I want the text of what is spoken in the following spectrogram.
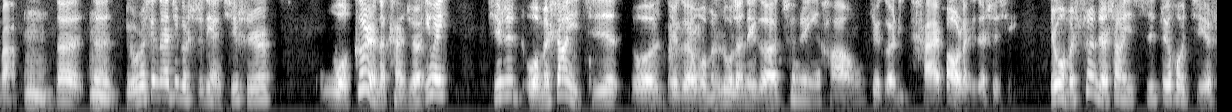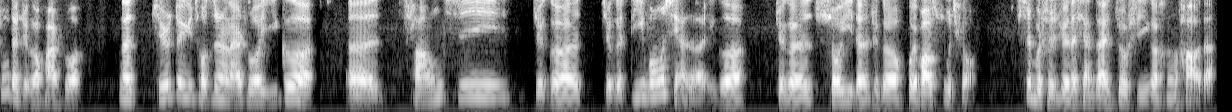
吧？嗯，那那比如说现在这个时点，其实我个人的感觉，因为其实我们上一期我这个我们录了那个村镇银行这个理财暴雷的事情，其实我们顺着上一期最后结束的这个话说，那其实对于投资人来说，一个呃长期这个这个低风险的一个这个收益的这个回报诉求，是不是觉得现在就是一个很好的，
